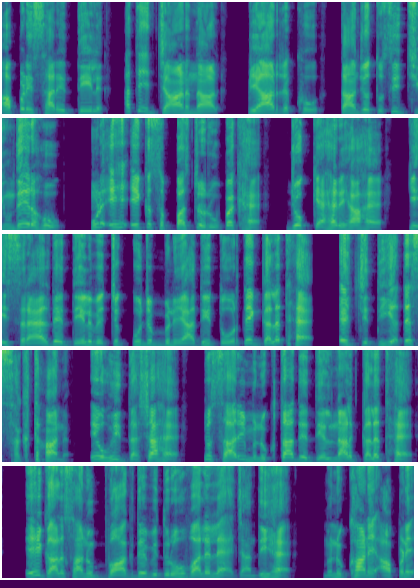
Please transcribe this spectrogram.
ਆਪਣੇ ਸਾਰੇ ਦਿਲ ਅਤੇ ਜਾਨ ਨਾਲ ਪਿਆਰ ਰੱਖੋ, ਤਾਂ ਜੋ ਤੁਸੀਂ ਜਿਉਂਦੇ ਰਹੋ। ਹੁਣ ਇਹ ਇੱਕ ਸਪਸ਼ਟ ਰੂਪਕ ਹੈ, ਜੋ ਕਹਿ ਰਿਹਾ ਹੈ ਕਿ ਇਸਰਾਇਲ ਦੇ ਦਿਲ ਵਿੱਚ ਕੁਝ ਬੁਨਿਆਦੀ ਤੌਰ ਤੇ ਗਲਤ ਹੈ। ਇਹ ਜਿੱਦੀ ਅਤੇ ਸਖਤ ਹਨ। ਇਹ ਉਹੀ ਦਸ਼ਾ ਹੈ ਜੋ ਸਾਰੀ ਮਨੁੱਖਤਾ ਦੇ ਦਿਲ ਨਾਲ ਗਲਤ ਹੈ। ਇਹ ਗੱਲ ਸਾਨੂੰ ਬਾਗ ਦੇ ਵਿਦਰੋਹ ਵੱਲ ਲੈ ਜਾਂਦੀ ਹੈ। ਮਨੁੱਖਾਂ ਨੇ ਆਪਣੇ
